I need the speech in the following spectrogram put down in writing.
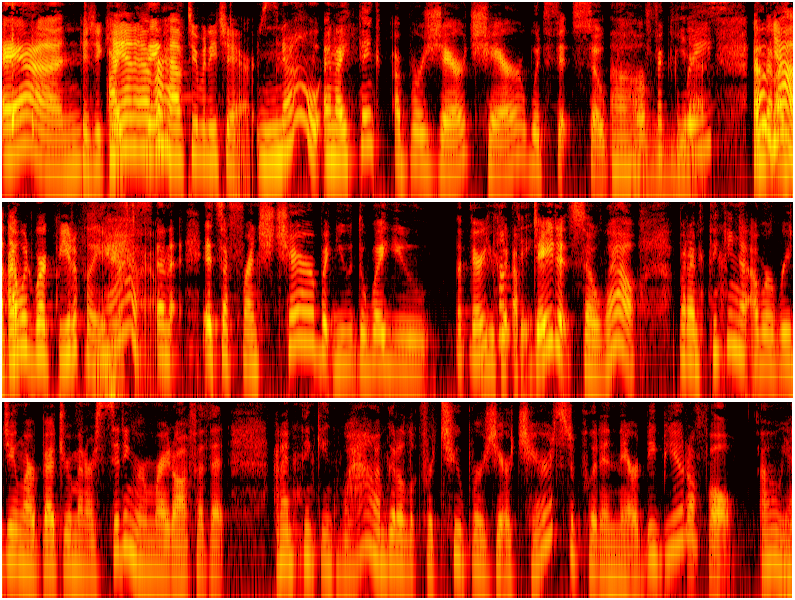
and Because you can't ever think- have too many chairs. no, and I think a Bergère chair would fit so perfectly. yes. And oh then yeah, I- that would work beautifully in your Yes, and it's a French chair, but you the way you But very you comfy. could update it so well. But I'm thinking uh, we're redoing our bedroom and our sitting room right off of it, and I'm thinking, wow, I'm going to look for two Bergère chairs to put in there. It'd be beautiful. Oh yeah.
